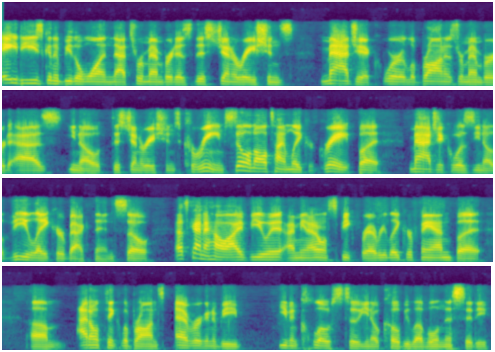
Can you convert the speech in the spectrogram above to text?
AD is going to be the one that's remembered as this generation's Magic, where LeBron is remembered as you know this generation's Kareem, still an all-time Laker great, but Magic was you know the Laker back then. So that's kind of how I view it. I mean, I don't speak for every Laker fan, but um, I don't think LeBron's ever going to be even close to you know Kobe level in this city.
